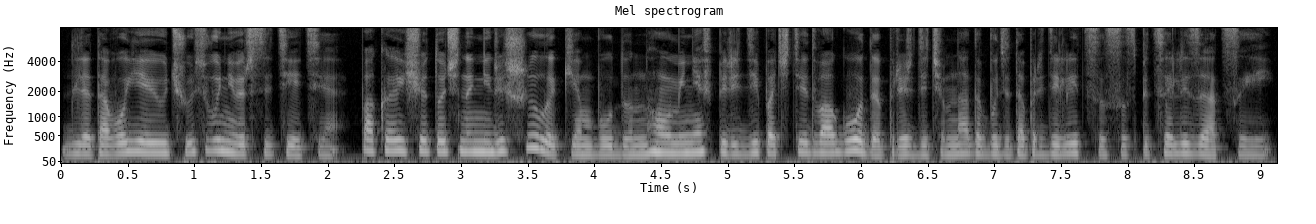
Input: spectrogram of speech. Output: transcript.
Для того я и учусь в университете. Пока еще точно не решила, кем буду, но у меня впереди почти два года, прежде чем надо будет определиться со специализацией.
